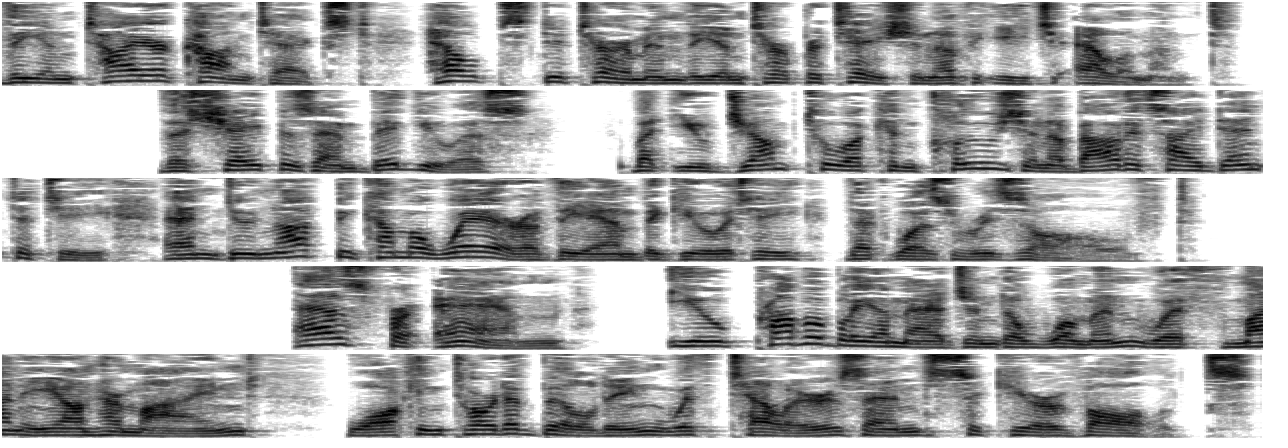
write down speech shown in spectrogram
The entire context helps determine the interpretation of each element. The shape is ambiguous but you jump to a conclusion about its identity and do not become aware of the ambiguity that was resolved. As for Anne, you probably imagined a woman with money on her mind, walking toward a building with tellers and secure vaults.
